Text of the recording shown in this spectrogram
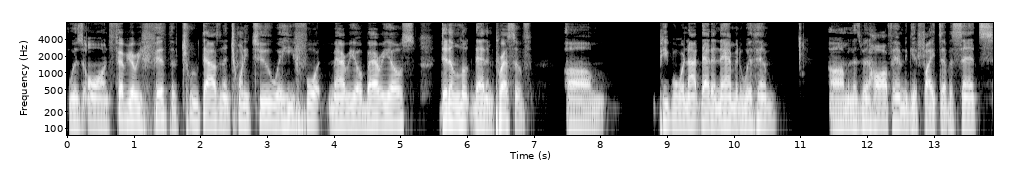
was on February 5th of 2022, where he fought Mario Barrios. Didn't look that impressive. Um, people were not that enamored with him. Um, and it's been hard for him to get fights ever since.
